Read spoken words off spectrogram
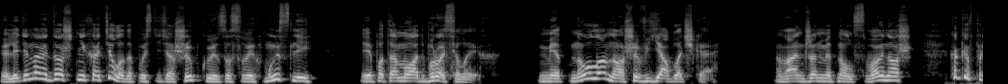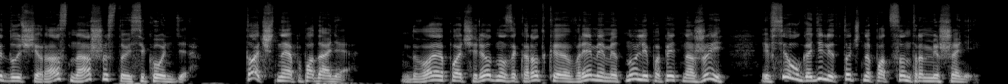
Ледяной дождь не хотела допустить ошибку из-за своих мыслей, и потому отбросила их. Метнула нож в яблочко. Ван Джен метнул свой нож, как и в предыдущий раз на шестой секунде. Точное попадание! Двое поочередно за короткое время метнули по пять ножей, и все угодили точно под центром мишеней.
